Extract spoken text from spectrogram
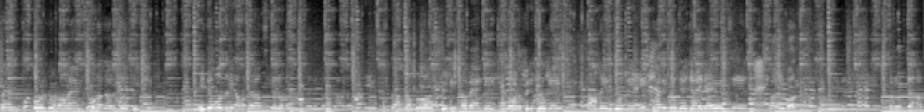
আন্তঃব্যাংক ফুটবল টুর্নামেন্ট দু হাজার চব্বিশে। ইতিমধ্যে আমাদের আজকের অনুষ্ঠানের বিভিন্ন ব্যাংকের খেলোয়াড় বৃন্দকে তাদের জন্য নির্ধারিত যে জায়গায় রয়েছে সারিবদ্ধ। অনুরোধ জানাব।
